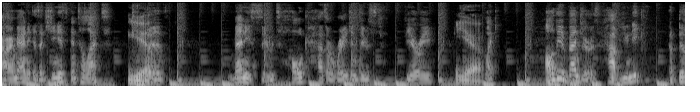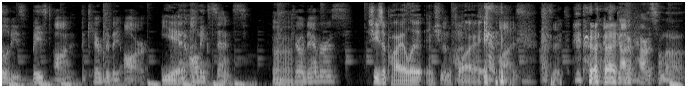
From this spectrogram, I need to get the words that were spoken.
Iron Man is a genius intellect Yeah. with many suits. Hulk has a rage-induced fury. Yeah. Like all the Avengers have unique abilities based on the character they are, Yeah. and it all makes sense. Uh-huh. Carol Danvers She's a pilot and she can fly. She flies. That's it. And she got her powers from a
